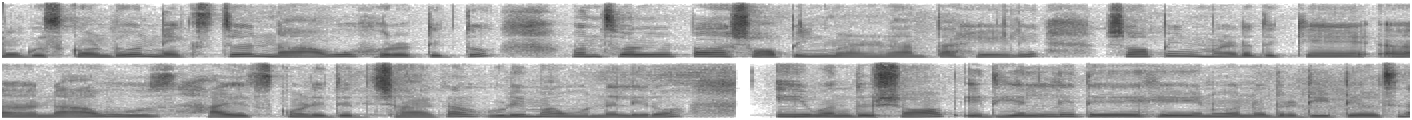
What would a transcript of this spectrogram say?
ಮುಗಿಸ್ಕೊಂಡು ನೆಕ್ಸ್ಟ್ ನಾವು ಹೊರಟಿದ್ದು ಒಂದು ಸ್ವಲ್ಪ ಶಾಪಿಂಗ್ ಮಾಡೋಣ ಅಂತ ಹೇಳಿ. ಶಾಪಿಂಗ್ ಮಾಡೋದಕ್ಕೆ ನಾವು ಹಾಯಿಸ್ಕೊಂಡಿದ್ದ ಜಾಗ ಹುಳಿಮಾವಿನಲ್ಲಿರೋ ಈ ಒಂದು ಶಾಪ್ ಇದು ಎಲ್ಲಿದೆ ಏನು ಅನ್ನೋದ್ರ ಡೀಟೇಲ್ಸ್ನ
